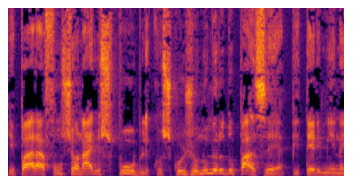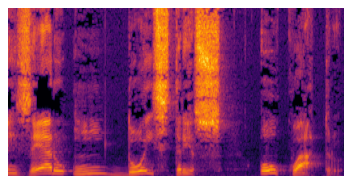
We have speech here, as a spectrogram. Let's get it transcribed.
e para funcionários públicos cujo número do PASEP termina em 0123 ou 4,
